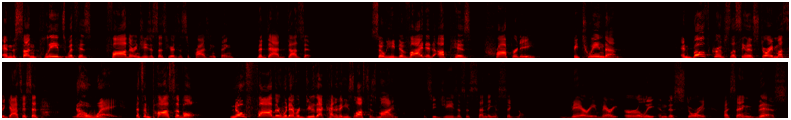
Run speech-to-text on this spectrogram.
And the son pleads with his father, and Jesus says, Here's the surprising thing the dad does it. So he divided up his property between them. And both groups listening to this story must have gasped. They said, No way. That's impossible. No father would ever do that kind of thing. He's lost his mind. But see, Jesus is sending a signal very, very early in this story by saying, This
